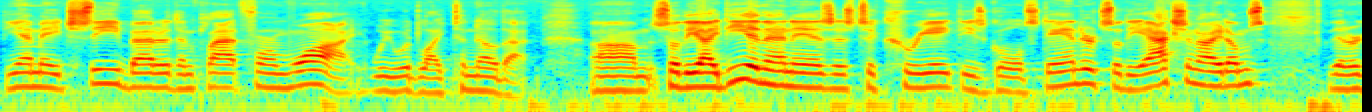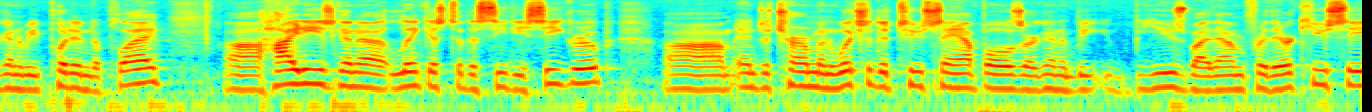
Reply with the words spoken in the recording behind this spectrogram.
the MHC better than platform Y, we would like to know that. Um, so the idea then is, is to create these gold standards. So the action items that are going to be put into play, uh, Heidi is going to link us to the CDC group um, and determine which of the two samples are going to be, be used by them for their QC,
